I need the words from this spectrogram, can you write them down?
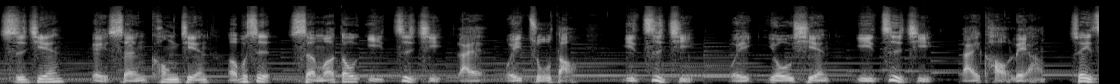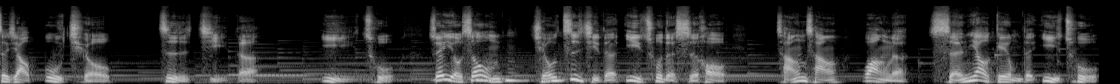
时间，给神空间，而不是什么都以自己来为主导，以自己为优先，以自己来考量。所以这叫不求自己的益处。所以有时候我们求自己的益处的时候，常常忘了神要给我们的益处，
